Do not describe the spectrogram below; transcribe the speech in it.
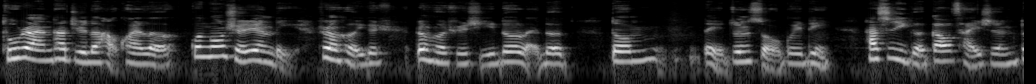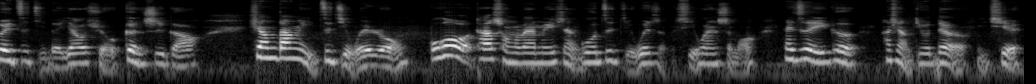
突然，他觉得好快乐。关公学院里任何一个。任何学习都来的都得遵守规定。他是一个高材生，对自己的要求更是高，相当以自己为荣。不过他从来没想过自己为什么喜欢什么。在这一刻，他想丢掉一切，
